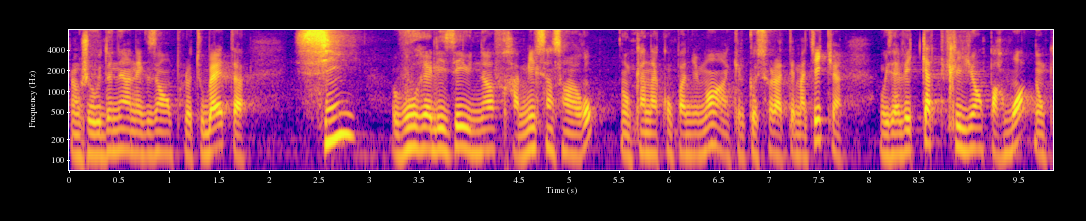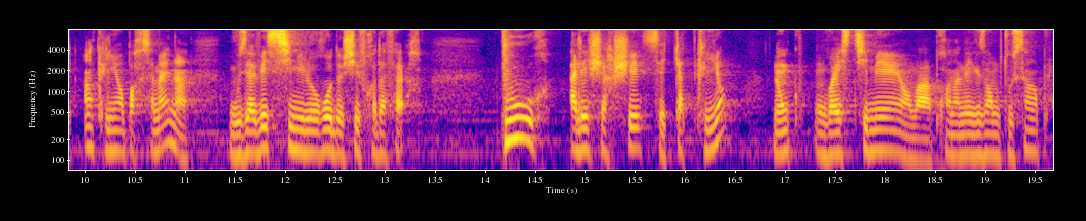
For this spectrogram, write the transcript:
Donc je vais vous donner un exemple tout bête. Si vous réalisez une offre à 1500 euros, donc un accompagnement, hein, quelle que soit la thématique. Vous avez 4 clients par mois, donc un client par semaine. Vous avez 6 000 euros de chiffre d'affaires. Pour aller chercher ces 4 clients, donc on va estimer, on va prendre un exemple tout simple,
